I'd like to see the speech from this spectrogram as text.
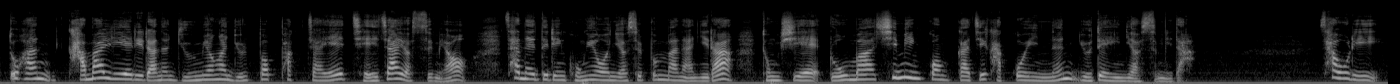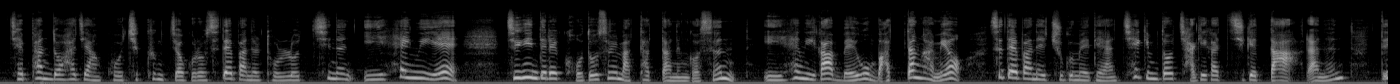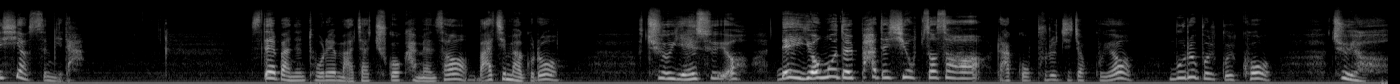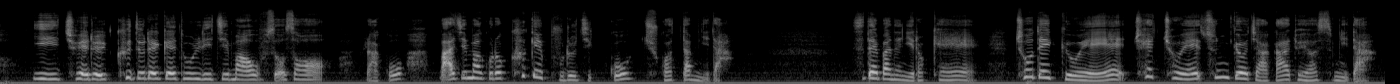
또한 가말리엘이라는 유명한 율법학자의 제자였으며 사내들인 공회원이었을 뿐만 아니라 동시에 로마 시민권까지 갖고 있는 유대인이었습니다. 사울이 재판도 하지 않고 즉흥적으로 스데반을 돌로 치는 이 행위에 증인들의 겉옷을 맡았다는 것은 이 행위가 매우 마땅하며 스데반의 죽음에 대한 책임도 자기가 지겠다라는 뜻이었습니다. 스데반은 돌에 맞아 죽어가면서 마지막으로 주 예수여 내 영혼을 받으시옵소서라고 부르짖었고요. 무릎을 꿇고 주여 이 죄를 그들에게 돌리지 마옵소서 라고 마지막으로 크게 부르짖고 죽었답니다. 스데반은 이렇게 초대교회의 최초의 순교자가 되었습니다.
